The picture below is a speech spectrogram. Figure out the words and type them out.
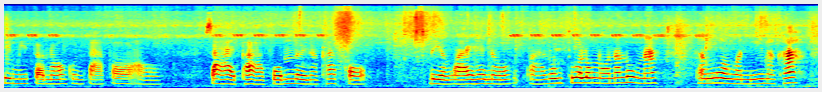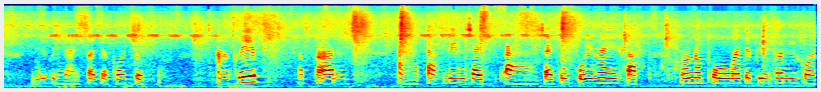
ที่มีต่อน้องคุณตาก็เอา ทรายผ่าฝนเลยนะคะกอกเรียงไว้ให้น้องอาลมตัวลงนอนนะลูกนะถ้าง่วงวันนี้นะคะนี่คุณยายก็จะขอจบอาคลิปกับการอ่าตักดินใส่อ่าใส่ตุ้มปุ๋ยให้กับน้องน้ำโพไว้แต่เพียงเท่านี้ก่อน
